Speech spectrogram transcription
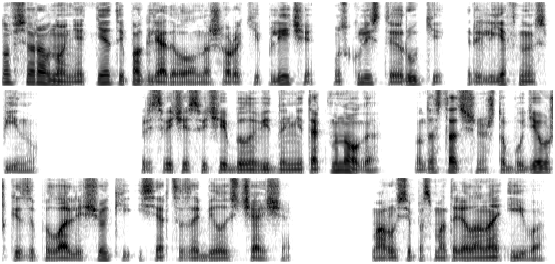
но все равно нет-нет и поглядывала на широкие плечи, мускулистые руки, рельефную спину. При свече свечей было видно не так много, но достаточно, чтобы у девушки запылали щеки и сердце забилось чаще. Маруся посмотрела на Ива.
